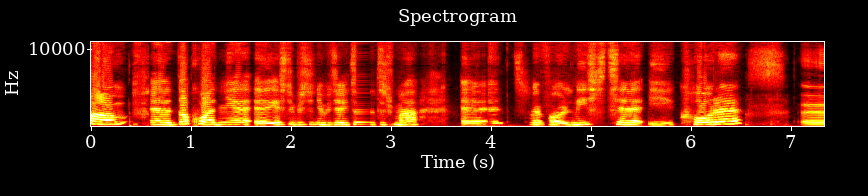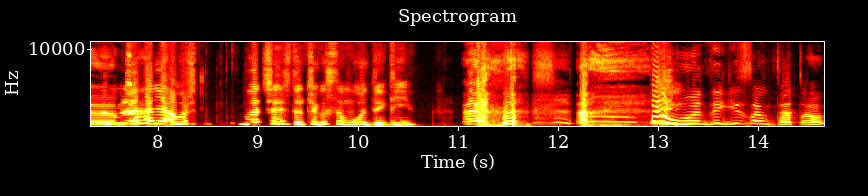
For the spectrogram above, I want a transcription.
mam. E, dokładnie, e, jeśli byście nie wiedzieli, to też ma e, drzewo, liście i korę. Ym, Kochanie, a może tłumaczyć, do czego są łodygi? Po to,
